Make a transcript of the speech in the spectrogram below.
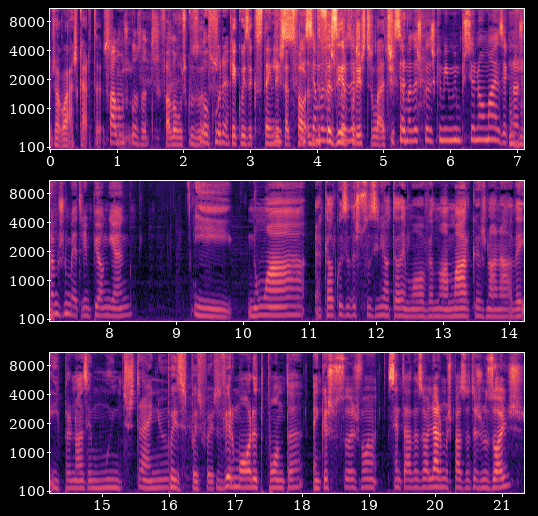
jogam às cartas. Falam uns e com os outros. Falam uns com os outros. Loucura. Que é coisa que se tem deixado de, Isso- fal- isso é de fazer coisas- por estes lados. Isso é uma das coisas que a mim me impressionou mais, é que Uhum. nós vamos no metro em Pyongyang e não há aquela coisa das pessoas irem ao telemóvel, não há marcas, não há nada, e para nós é muito estranho Pois, pois, pois. ver uma hora de ponta em que as pessoas vão sentadas a olhar umas para as outras nos olhos,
